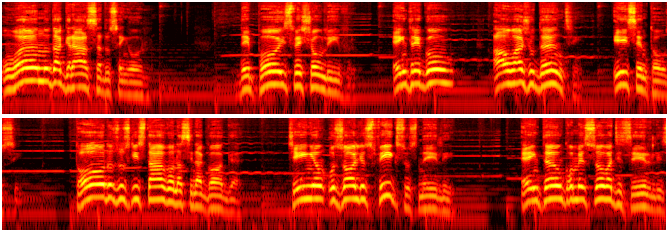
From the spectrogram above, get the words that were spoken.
o ano da graça do Senhor. Depois fechou o livro, entregou ao ajudante e sentou-se. Todos os que estavam na sinagoga tinham os olhos fixos nele então começou a dizer-lhes:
